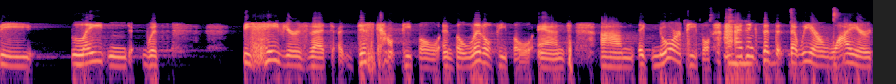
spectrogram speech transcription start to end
be laden with behaviors that uh, discount people and belittle people and um, ignore people. Mm-hmm. I, I, think that, that, that we are wired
